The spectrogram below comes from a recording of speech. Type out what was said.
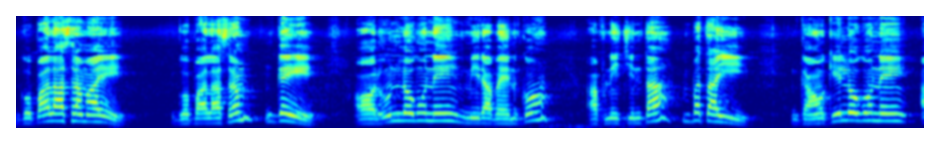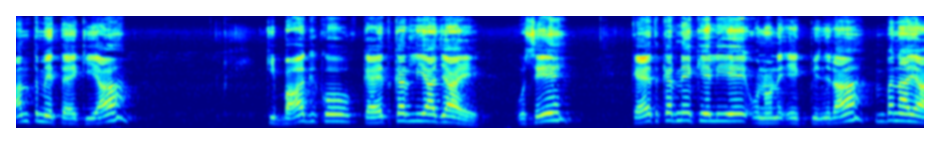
गोपाल आश्रम आए, गोपाल आश्रम गए और उन लोगों ने मीरा बहन को अपनी चिंता बताई। गाँव के लोगों ने अंत में तय किया कि बाघ को कैद कर लिया जाए, उसे कैद करने के लिए उन्होंने एक पिंजरा बनाया।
